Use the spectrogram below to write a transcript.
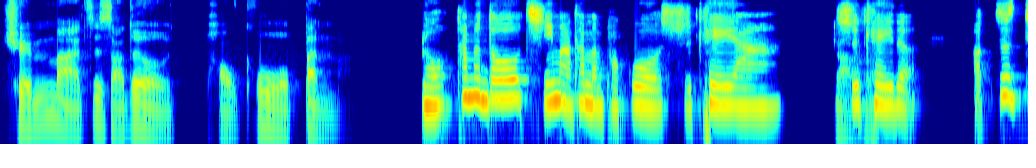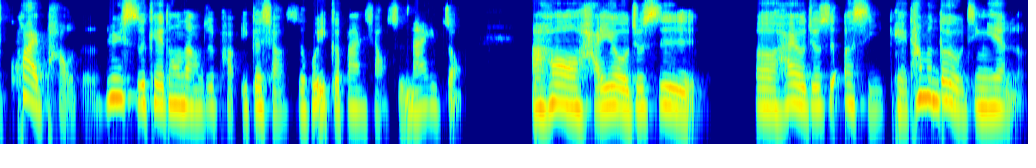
全马，至少都有。跑过半马，有他们都起码他们跑过十 K 呀，十 K 的啊，这是快跑的，因为十 K 通常就跑一个小时或一个半小时那一种。然后还有就是呃，还有就是二十一 K，他们都有经验了。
